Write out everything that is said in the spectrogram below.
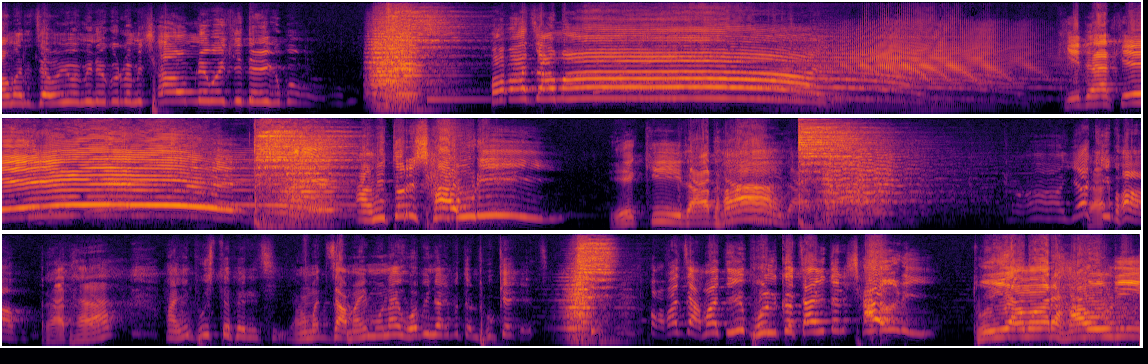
আমার জামাই অভিনয় করবে আমি সামনে বসে দেখব। বাবা জামাই! কি ডাকে? আমি তোর সাউরি এ কি রাধা? ইয়া কি ভাব? রাধা? আমি বুঝতে পেরেছি আমার জামাই মনে হয় অভিনয়ের ভিতর ঢুকে গেছে। বাবা জামাই তুমি ভুল করছ আমি তোর সাউরি তুই আমার হাউড়ি।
